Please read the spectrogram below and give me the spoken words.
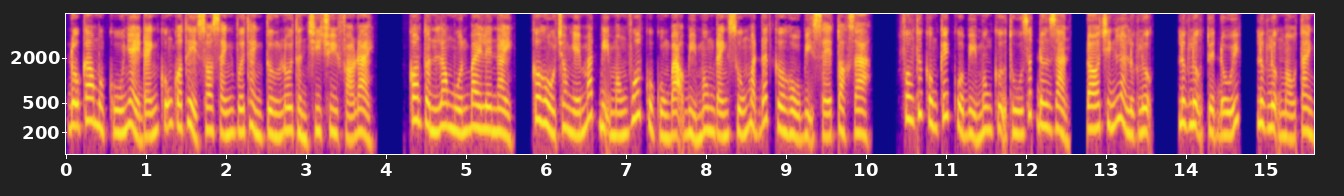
Độ cao một cú nhảy đánh cũng có thể so sánh với thành tường lôi thần chi truy pháo đài. Con tuần long muốn bay lên này cơ hồ trong nháy mắt bị móng vuốt của cuồng bạo bỉ mông đánh xuống mặt đất cơ hồ bị xé toạc ra. Phương thức công kích của bỉ mông cự thú rất đơn giản, đó chính là lực lượng lực lượng tuyệt đối, lực lượng máu tanh.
